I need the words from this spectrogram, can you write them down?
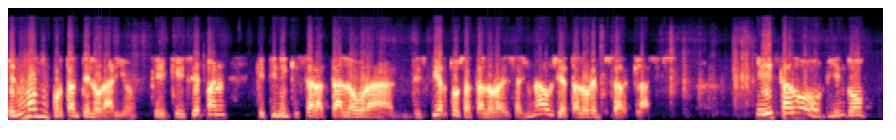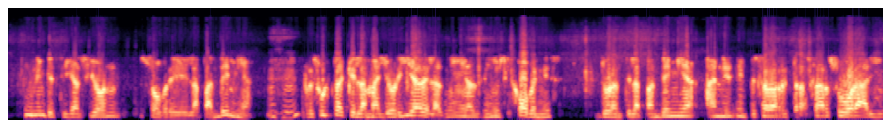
Es muy importante el horario, que, que sepan que tienen que estar a tal hora despiertos, a tal hora desayunados y a tal hora empezar clases. He estado viendo una investigación sobre la pandemia. Resulta que la mayoría de las niñas, niños y jóvenes durante la pandemia han e-, empezado a retrasar su horario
